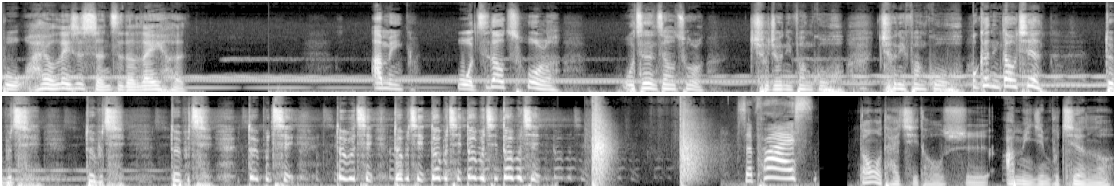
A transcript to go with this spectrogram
部还有类似绳子的勒痕。阿明，我知道错了，我真的知道错了，求求你放过我，求你放过我，我跟你道歉，对不起，对不起，对不起，对不起，对不起，对不起，对不起，对不起，对不起，对不起。Surprise！当我抬起头时，阿明已经不见了，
